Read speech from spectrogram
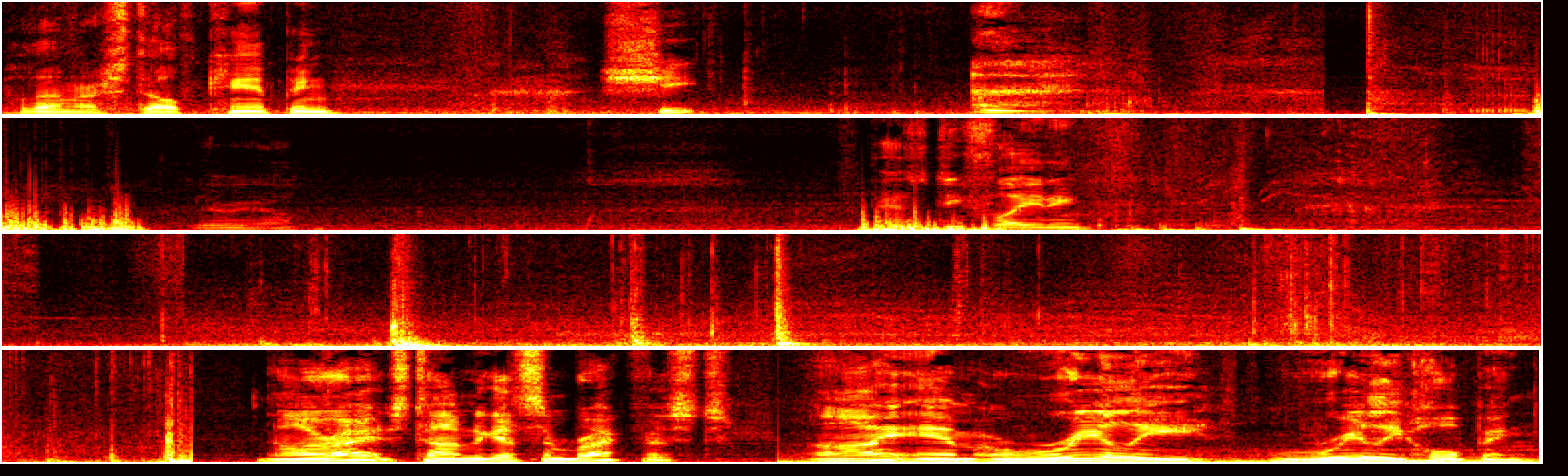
Pull down our stealth camping sheet. There we go. It's deflating. All right, it's time to get some breakfast. I am really, really hoping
